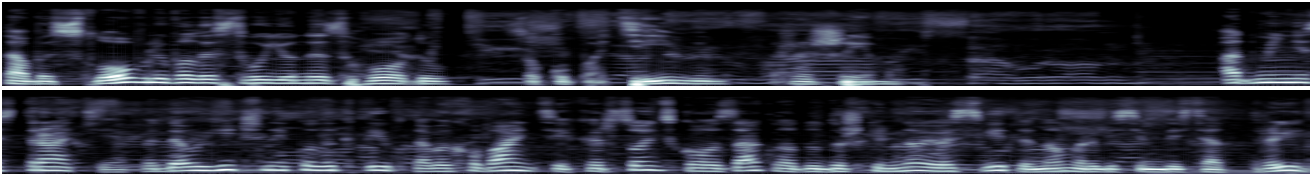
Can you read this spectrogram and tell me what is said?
та висловлювали свою незгоду з окупаційним режимом. Адміністрація, педагогічний колектив та вихованці Херсонського закладу дошкільної освіти номер 83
